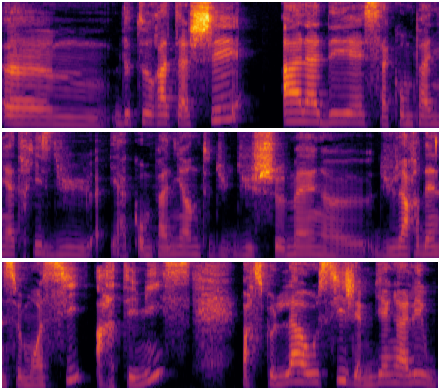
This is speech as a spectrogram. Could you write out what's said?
euh, de te rattacher à la déesse accompagnatrice du, et accompagnante du, chemin euh, du jardin ce mois-ci, Artémis, parce que là aussi j'aime bien aller où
